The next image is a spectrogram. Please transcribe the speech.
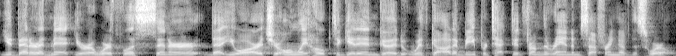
you'd better admit you're a worthless sinner that you are. It's your only hope to get in good with God and be protected from the random suffering of this world.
